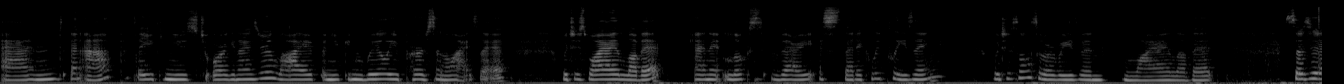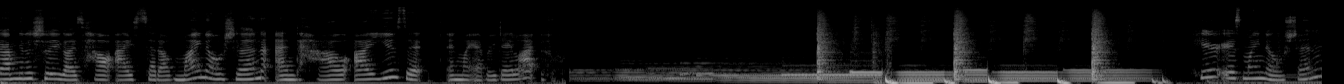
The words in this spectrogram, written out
and an app that you can use to organize your life and you can really personalize it, which is why I love it. And it looks very aesthetically pleasing, which is also a reason why I love it. So today I'm going to show you guys how I set up my Notion and how I use it in my everyday life. Here is my Notion.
